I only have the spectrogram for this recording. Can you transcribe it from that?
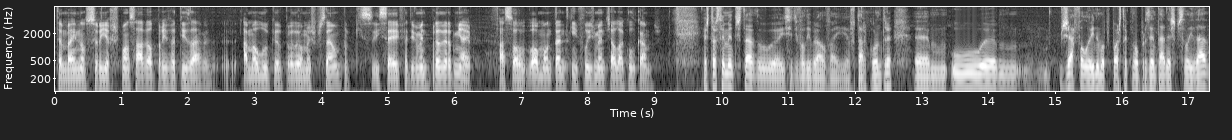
também não seria responsável privatizar eh, maluca, perdoa uma expressão, porque isso, isso é efetivamente perder dinheiro, face ao, ao montante que infelizmente já lá colocamos. Este Orçamento de Estado, a Iniciativa Liberal vai votar contra. Um, o, um, já falou aí numa proposta que vão apresentar na especialidade.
